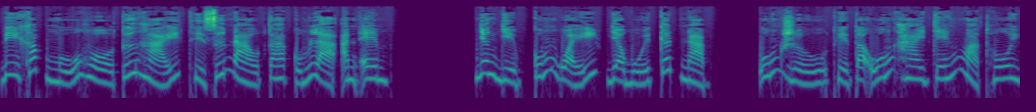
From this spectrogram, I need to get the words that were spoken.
Đi khắp ngũ hồ tứ hải thì xứ nào ta cũng là anh em. Nhân dịp cúng quẩy vào buổi kết nạp, uống rượu thì ta uống hai chén mà thôi.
